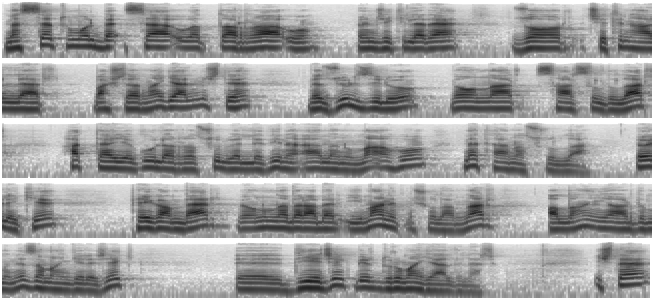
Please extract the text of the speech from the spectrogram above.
Messetumul be'sa'u ve darra'u öncekilere zor, çetin haller başlarına gelmişti ve zülzilu ve onlar sarsıldılar. Hatta yeguler rasul vellezine amenu ma'hu meta nasrullah. Öyle ki peygamber ve onunla beraber iman etmiş olanlar Allah'ın yardımı ne zaman gelecek e, diyecek bir duruma geldiler. İşte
